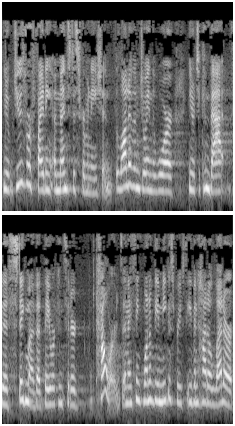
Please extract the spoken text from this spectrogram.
you know, Jews were fighting immense discrimination. A lot of them joined the war, you know, to combat the stigma that they were considered cowards. And I think one of the amicus briefs even had a letter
